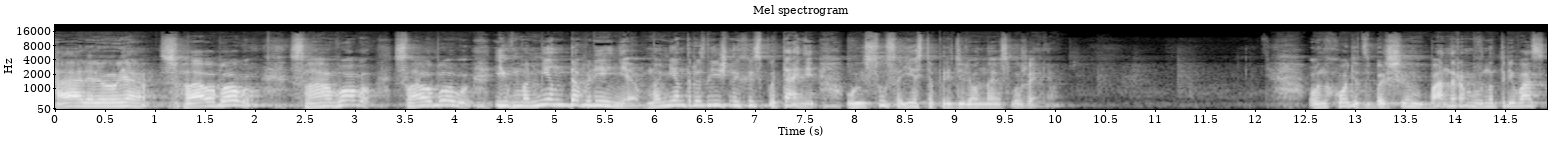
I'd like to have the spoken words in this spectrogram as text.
Аллилуйя! Слава Богу! Слава Богу! Слава Богу! И в момент давления, в момент различных испытаний у Иисуса есть определенное служение. Он ходит с большим баннером внутри вас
